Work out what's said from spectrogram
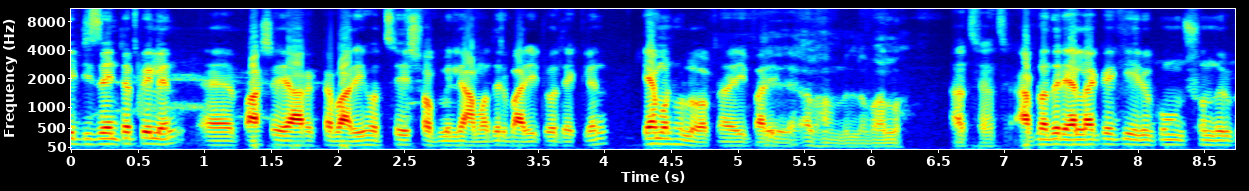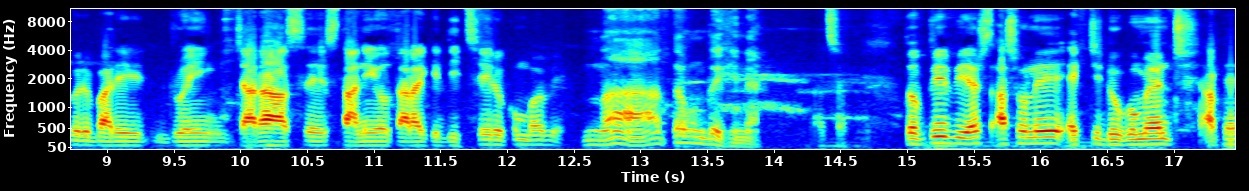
এই ডিজাইনটা পেলেন পাশে আরেকটা বাড়ি হচ্ছে সব মিলে আমাদের বাড়িটাও দেখলেন। কেমন হলো আপনার এই জি, বাড়িটা আলহামদুলিল্লাহ ভালো। আচ্ছা আচ্ছা। আপনাদের এলাকায় কি এরকম সুন্দর করে বাড়ি ড্রয়িং যারা আছে স্থানীয় তারা কি দিচ্ছে এরকম ভাবে না তেমন দেখি না। আচ্ছা। তো প্রিভিয়াস আসলে একটি ডকুমেন্ট আপনি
